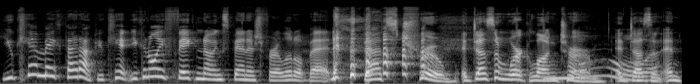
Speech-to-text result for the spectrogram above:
You can't make that up. You can't. You can only fake knowing Spanish for a little bit. That's true. It doesn't work long term. No. It doesn't. And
